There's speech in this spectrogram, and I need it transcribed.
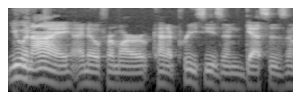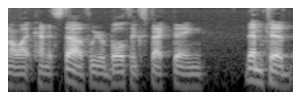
you and I, I know from our kind of preseason guesses and all that kind of stuff, we were both expecting them to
